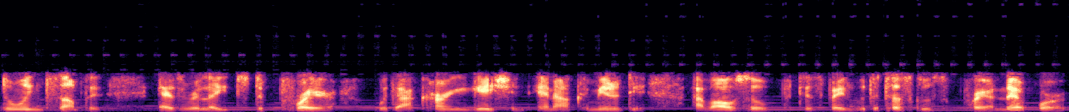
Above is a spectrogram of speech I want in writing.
doing something as it relates to prayer with our congregation and our community. I've also participated with the Tuscaloosa Prayer Network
